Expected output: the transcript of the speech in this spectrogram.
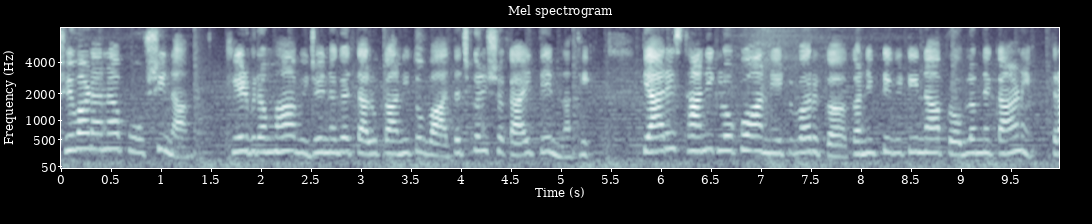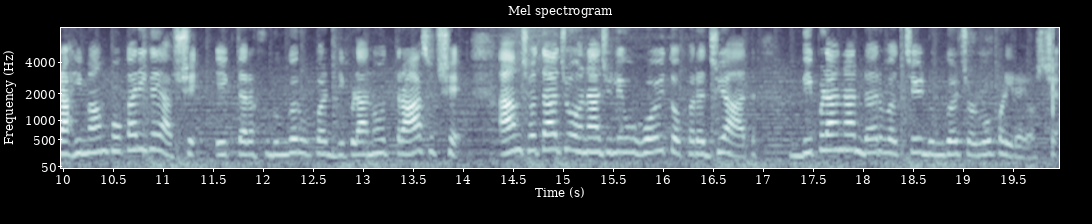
છેવાડાના પોશીના ખેડબ્રહ્મા વિજયનગર તાલુકાની તો વાત જ કરી શકાય તેમ નથી. ત્યારે સ્થાનિક લોકો આ નેટવર્ક કનેક્ટિવિટીના પ્રોબ્લેમને કારણે ત્રાહિમામ પોકારી ગયા છે. એક તરફ ડુંગર ઉપર દીપડાનો ત્રાસ છે. આમ છતાં જો અનાજ લેવું હોય તો ફરજિયાત દીપડાના ડર વચ્ચે ડુંગર ચડવો પડી રહ્યો છે.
